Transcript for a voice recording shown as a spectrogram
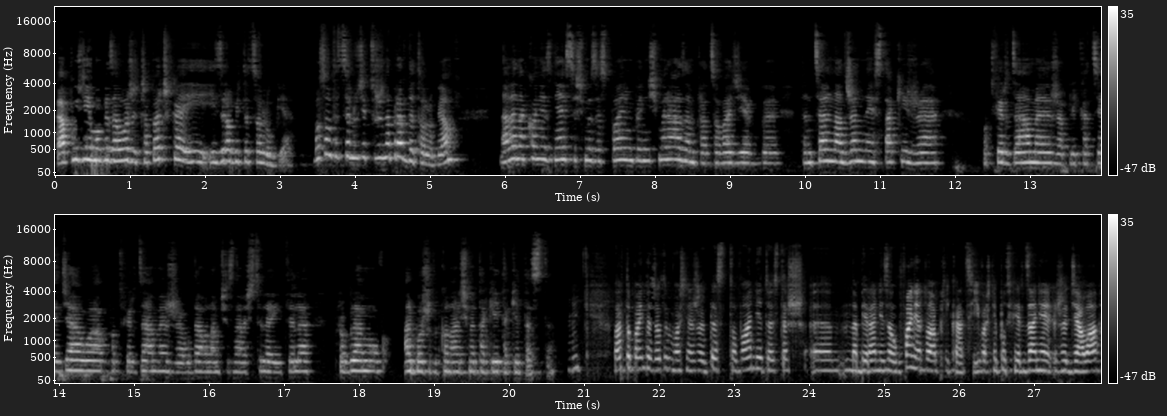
a później mogę założyć czapeczkę i, i zrobić to, co lubię. Bo są tacy ludzie, którzy naprawdę to lubią No ale na koniec dnia jesteśmy zespołem i powinniśmy razem pracować i jakby ten cel nadrzędny jest taki, że potwierdzamy, że aplikacja działa, potwierdzamy, że udało nam się znaleźć tyle i tyle problemów, albo że wykonaliśmy takie i takie testy. Warto pamiętać o tym właśnie, że testowanie to jest też nabieranie zaufania do aplikacji, właśnie potwierdzanie, że działa,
